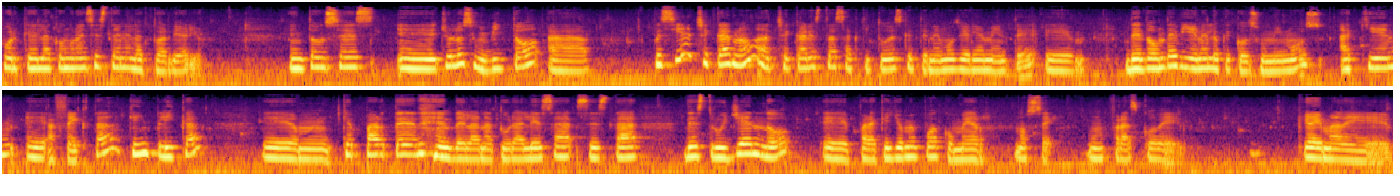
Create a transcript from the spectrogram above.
porque la congruencia está en el actuar diario. Entonces, eh, yo los invito a pues sí, a checar, ¿no? A checar estas actitudes que tenemos diariamente, eh, de dónde viene lo que consumimos, a quién eh, afecta, qué implica, em, qué parte de, la naturaleza se está destruyendo para que yo me pueda comer, no sé, un frasco de crema de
